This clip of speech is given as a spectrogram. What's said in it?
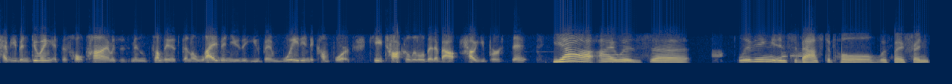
Have you been doing it this whole time? Has it been something that's been alive in you that you've been waiting to come forth? Can you talk a little bit about how you birthed it? Yeah, I was uh living in Sebastopol with my friend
